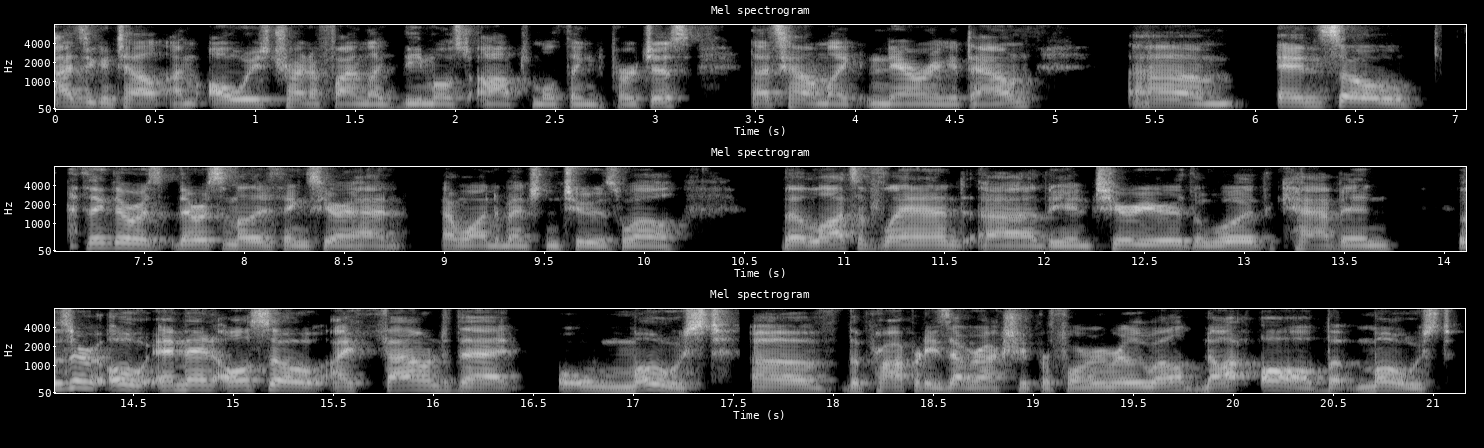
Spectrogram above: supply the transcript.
as you can tell, I'm always trying to find like the most optimal thing to purchase. That's how I'm like narrowing it down. Um, and so I think there was there were some other things here I had I wanted to mention too as well. The lots of land, uh, the interior, the wood, the cabin. Those are oh, and then also I found that oh, most of the properties that were actually performing really well, not all, but most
